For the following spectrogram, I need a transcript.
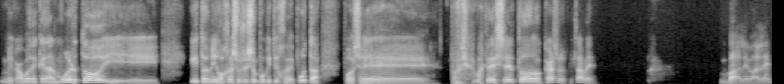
me acabo de quedar muerto y, y tu amigo Jesús es un poquito hijo de puta. Pues, eh, pues puede ser todos los casos, ¿sabes? Vale, vale.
